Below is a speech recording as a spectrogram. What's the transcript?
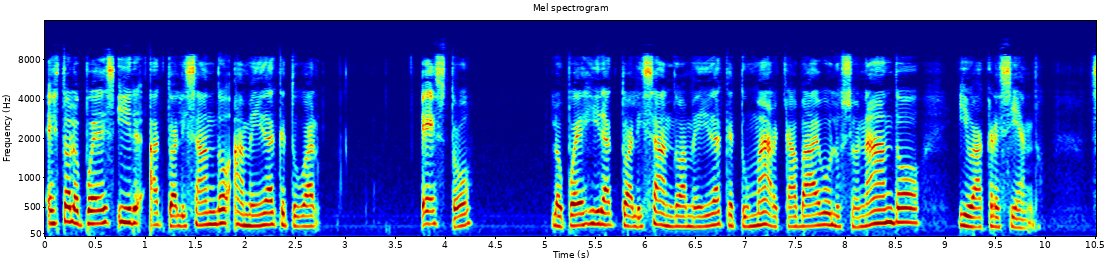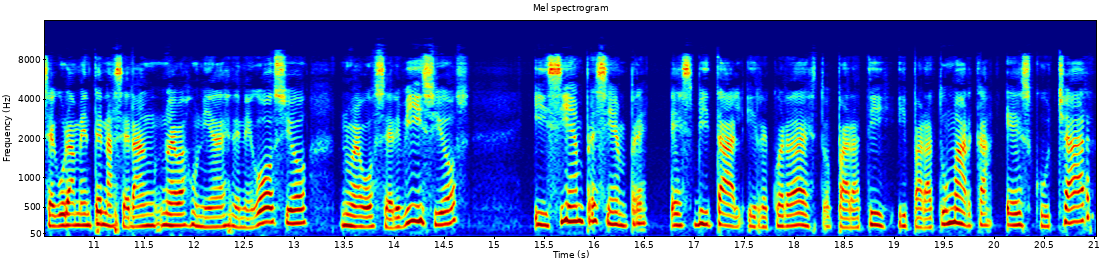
Esto lo puedes ir actualizando a medida que tu esto lo puedes ir actualizando a medida que tu marca va evolucionando y va creciendo. Seguramente nacerán nuevas unidades de negocio, nuevos servicios y siempre, siempre es vital, y recuerda esto, para ti y para tu marca, escuchar,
